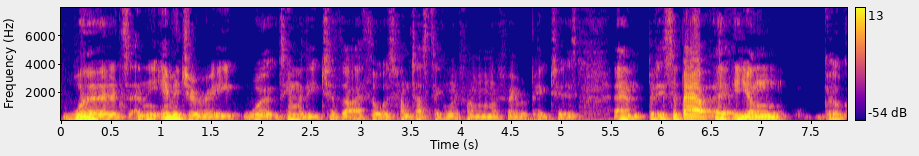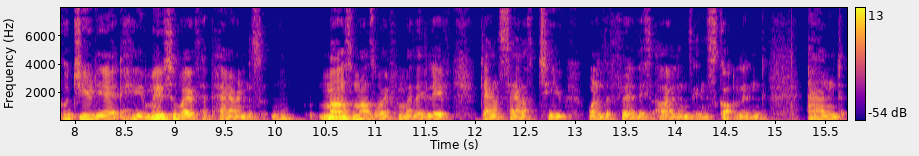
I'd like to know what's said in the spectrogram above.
words and the imagery worked in with each other i thought was fantastic. I'm going to find one of my favorite pictures. Um, but it's about a, a young girl called Julia who moves away with her parents miles and miles away from where they live down south to one of the furthest islands in Scotland. And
